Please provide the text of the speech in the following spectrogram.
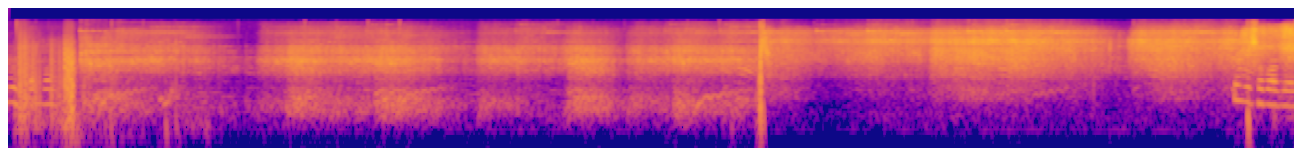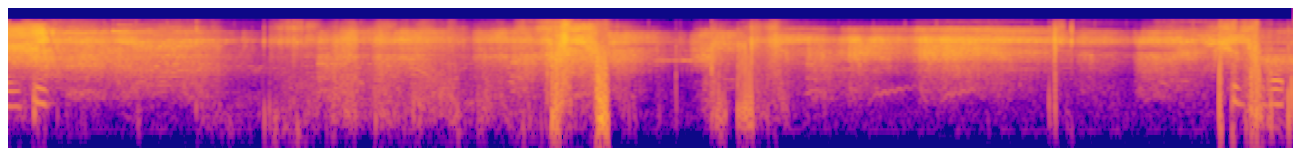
bu sabah. Bu sabah ben şey. Şimdi.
